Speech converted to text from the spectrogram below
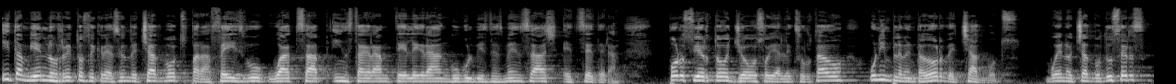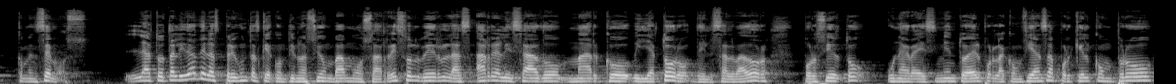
y también los retos de creación de chatbots para Facebook, WhatsApp, Instagram, Telegram, Google Business Message, etc. Por cierto, yo soy Alex Hurtado, un implementador de chatbots. Bueno, chatbot users, comencemos. La totalidad de las preguntas que a continuación vamos a resolver las ha realizado Marco Villatoro de El Salvador. Por cierto, un agradecimiento a él por la confianza porque él compró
